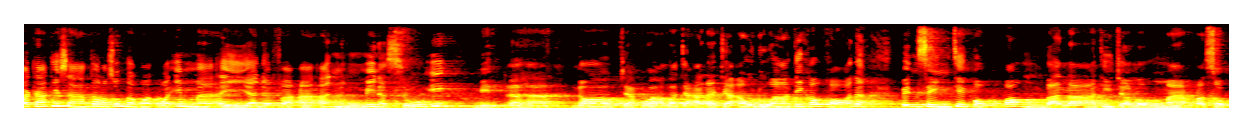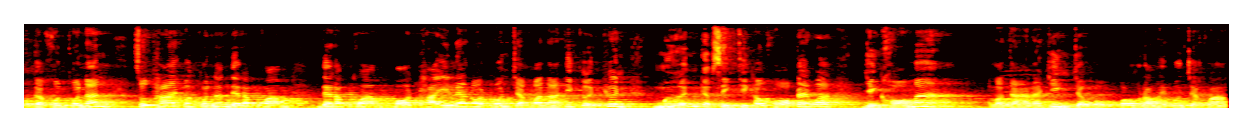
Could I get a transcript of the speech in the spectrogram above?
ประการที่สามท่านรอซูลบอกว่าว่าอิมมาอัยะดฟะอาอันหูมินัสูอิมิดละฮานอกจากว่าอัลลอฮฺจะอาลาจะเอาดุอาที่เขาขอน่ะเป็นสิ่งที่ปกป้องบาลาที่จะลงมาประสบกับคนคนนั้น สุดท้ายคนคนนั้นได้รับความได้รับความปลอดภัยและรอดพ้นจากบาลาที่เกิดขึ้น เหมือนกับสิ่งที่เขาขอแปลว่า ยิ่งขอมากอัลลอฮฺจะอาลายิ่งจะปกป้องเราให้พ้นจากความ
